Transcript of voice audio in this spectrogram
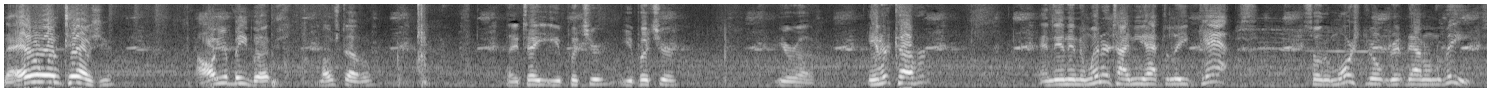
Now everyone tells you, all your bee books, most of them, they tell you you put your you put your your uh, inner cover, and then in the wintertime you have to leave gaps so the moisture don't drip down on the bees.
